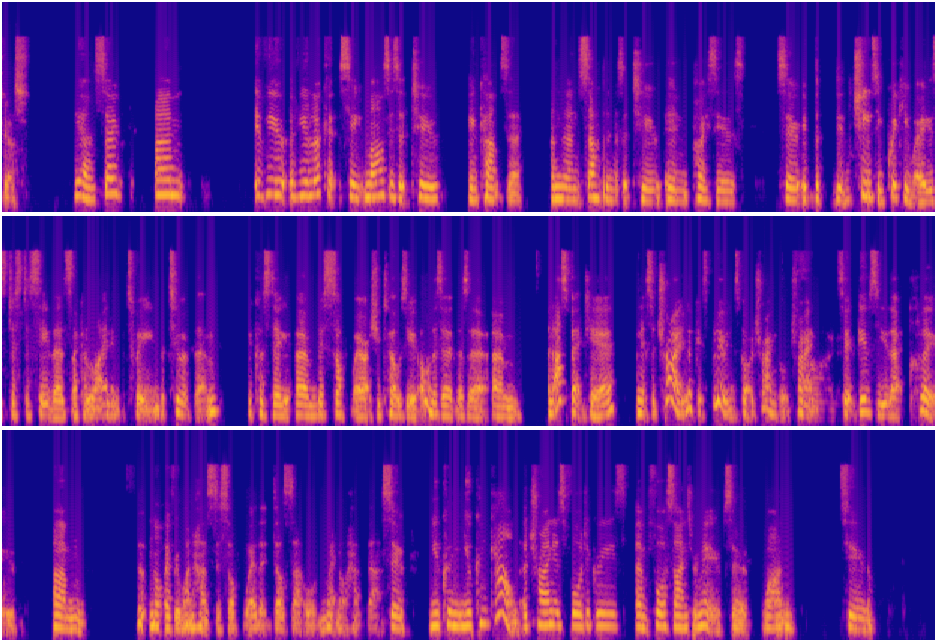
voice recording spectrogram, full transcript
yes. Yeah so um if you if you look at see mars is at two in cancer and then saturn is at two in pisces. So if the, the cheaty quickie way is just to see there's like a line in between the two of them because the um, this software actually tells you, oh, there's a there's a um, an aspect here, and it's a triangle. Look, it's blue and it's got a triangle. Triangle. So it gives you that clue. Um, but not everyone has the software that does that, or might not have that. So you can you can count. A trine is four degrees, um, four signs removed. So one, two,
